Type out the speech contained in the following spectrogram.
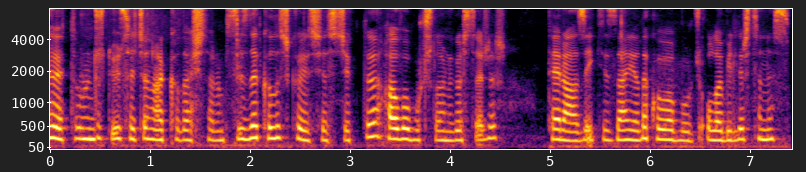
Evet turuncu tüyü seçen arkadaşlarım. Sizde kılıç kraliçesi çıktı. Hava burçlarını gösterir. Terazi, ikizler ya da kova burcu olabilirsiniz.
